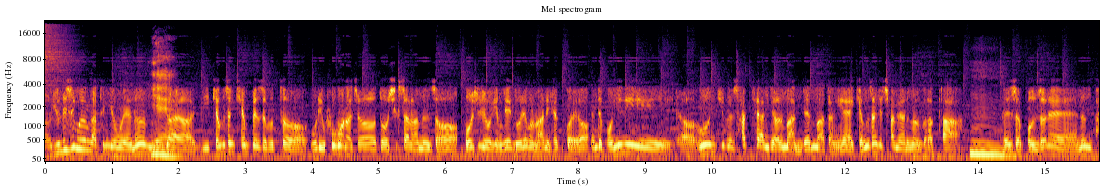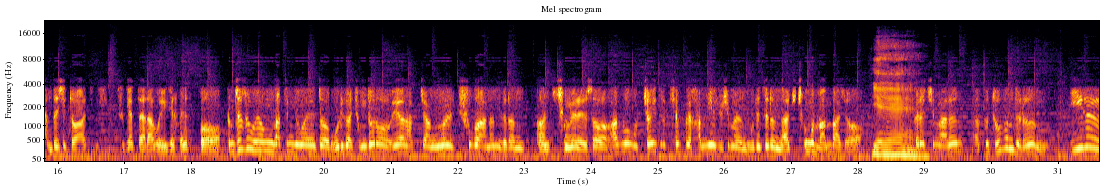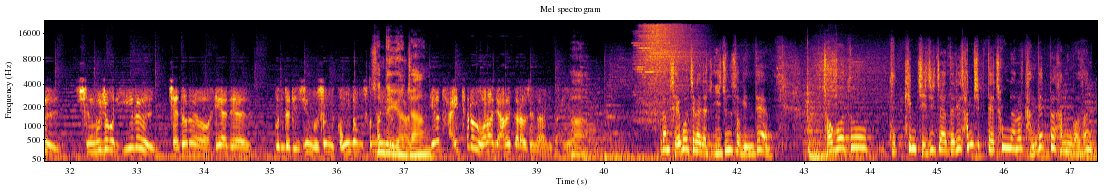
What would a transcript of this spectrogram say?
어, 윤희숙 의원 같은 경우에는 예. 우리가 이 경선 캠프에서부터 우리 후보나 저도 식사를 하면서 모시려고 굉장히 노력을 많이 했고요. 근데 본인이 어, 의원직을 사퇴한 지 얼마 안 된 마당에 경선에 참여하는 건 그렇다. 그래서 본선에는 반드시 도와주 겠다라고 얘기를 했고 금태수 의원 같은 경우에도 우리가 중도로 의원 확장을 추구하는 그런 어, 측면에서 아뭐 저희들 캠프에 합류해 주시면 우리들은 아주 천군만마죠. 예. 그렇지만은 그 두 분들은 일을 실무적으로 일을 제대로 해야 될 분들이지 무슨 공동 선대위원장. 이런 타이틀을 원하지 않을 거라고 생각합니다. 예. 아 그다음 세 번째가 이제 이준석인데 적어도 국힘 지지자들이 30대 청년을 당대표 하는 것은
